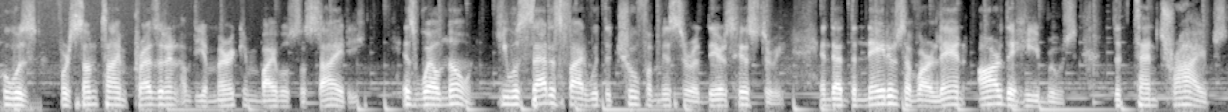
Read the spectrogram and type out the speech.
who was for some time president of the American Bible Society, is well known. He was satisfied with the truth of Mr. Adair's history and that the natives of our land are the Hebrews, the ten tribes,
